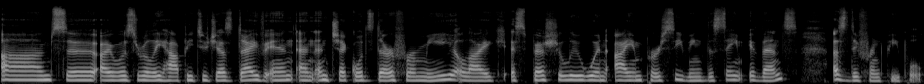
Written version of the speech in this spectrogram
Um, so I was really happy to just dive in and and check what's there for me, like especially when I am perceiving the same events as different people.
